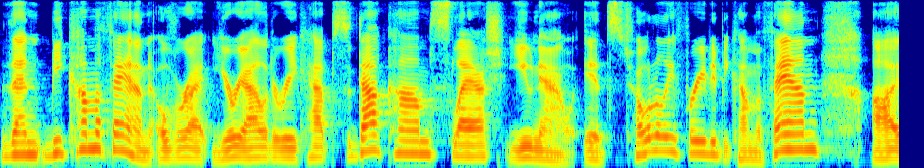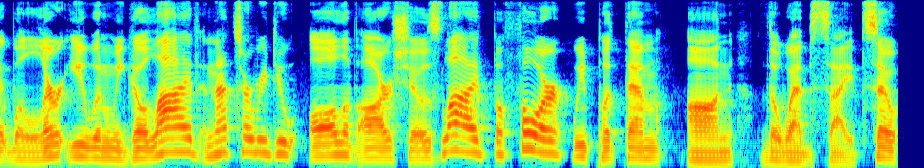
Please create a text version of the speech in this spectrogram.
then become a fan over at yourrealityrecaps.com slash YouNow. It's totally free to become a fan. It will alert you when we go live, and that's where we do all of our shows live before we put them on the website. So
